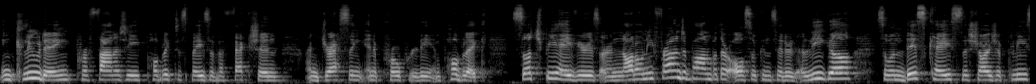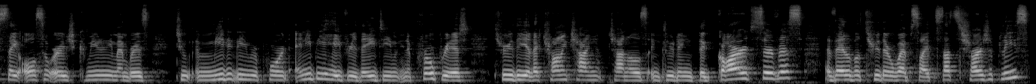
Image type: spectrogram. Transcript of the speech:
including profanity, public displays of affection, and dressing inappropriately in public. Such behaviors are not only frowned upon, but they're also considered illegal. So in this case, the Sharjah police, they also urge community members to immediately report any behavior they deem inappropriate through the electronic ch channels, including the guard service available through their websites. That's Sharjah police.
